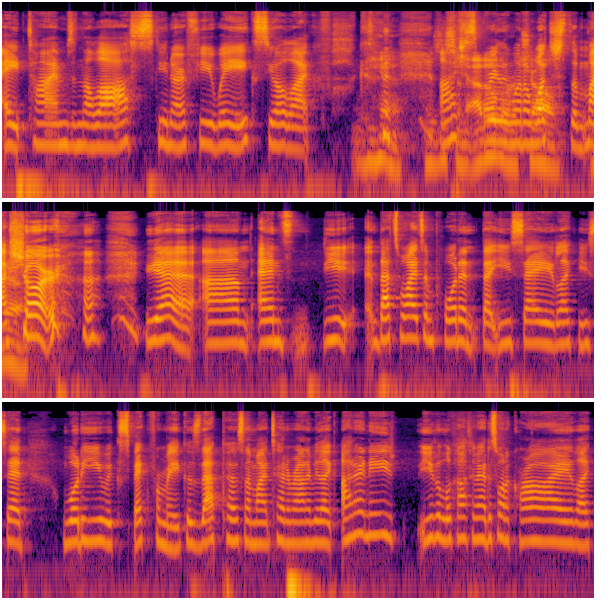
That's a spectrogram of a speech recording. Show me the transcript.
eight times in the last, you know, few weeks, you're like, fuck. yeah. I just really want to watch the, my Yeah. show. yeah. Um, and you, that's why it's important that you say, like you said, what do you expect from me? Because that person might turn around and be like, I don't need you to look after me. I just want to cry. Like,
